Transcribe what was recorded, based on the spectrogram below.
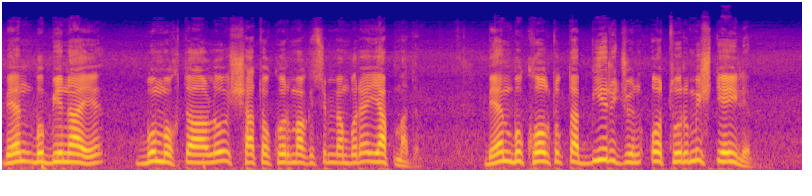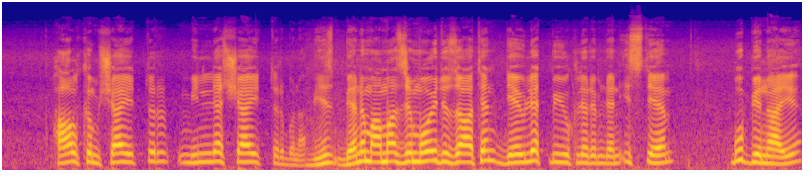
Ben bu binayı, bu muhtarlığı şato kurmak için ben buraya yapmadım. Ben bu koltukta bir gün oturmuş değilim. Halkım şahittir, millet şahittir buna. Biz benim amacım oydu zaten devlet büyüklerimden isteyem bu binayı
